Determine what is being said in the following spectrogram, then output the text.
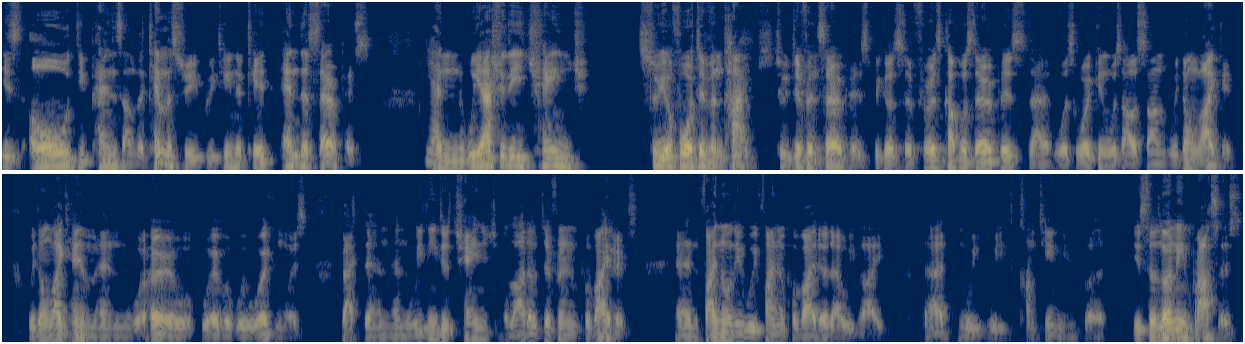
is all depends on the chemistry between the kid and the therapist. Yeah. And we actually change three or four different times to different therapists because the first couple of therapists that was working with our son, we don't like it. We don't like him and or her or whoever we were working with back then. And we need to change a lot of different providers. And finally, we find a provider that we like that we, we continue. But it's a learning process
